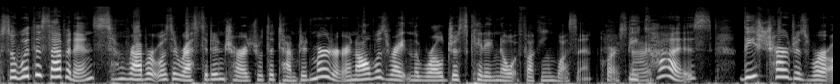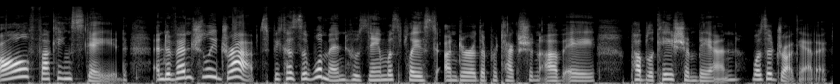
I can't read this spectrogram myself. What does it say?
So, with this evidence, Robert was arrested and charged with attempted murder, and all was right in the world. Just kidding. No, it fucking wasn't. Of course not. Because these charges were all fucking stayed and eventually dropped because the woman, whose name was placed under the protection of a publication ban, was a drug addict.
